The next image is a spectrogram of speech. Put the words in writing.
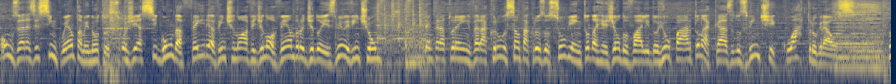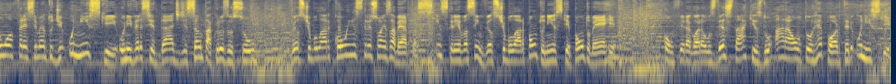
11 horas e 50 minutos. Hoje é segunda-feira, 29 de novembro de 2021. Temperatura em Veracruz, Santa Cruz do Sul e em toda a região do Vale do Rio Pardo na casa dos 24 graus. Num oferecimento de Unisque, Universidade de Santa Cruz do Sul. Vestibular com inscrições abertas. Inscreva-se em vestibular.unisque.br. Confira agora os destaques do Arauto Repórter Unisque.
